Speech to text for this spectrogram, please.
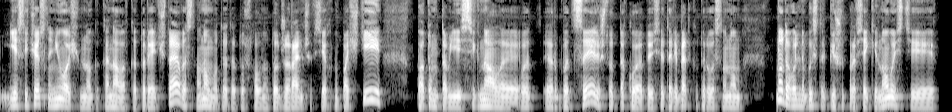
если честно, не очень много каналов, которые я читаю. В основном вот этот, условно, тот же раньше всех, ну, почти. Потом там есть сигналы РБЦ или что-то такое. То есть это ребята, которые в основном ну, довольно быстро пишут про всякие новости,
